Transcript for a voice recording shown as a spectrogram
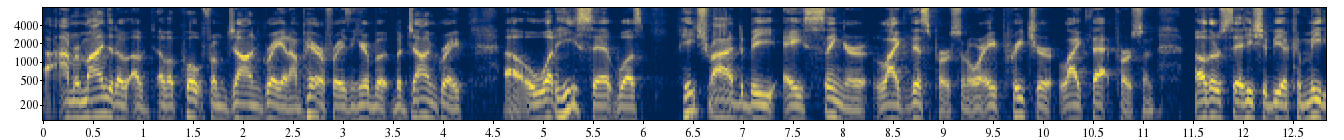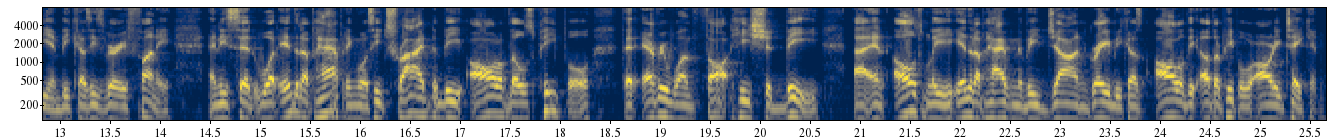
I'm reminded of, of, of a quote from John Gray, and I'm paraphrasing here, but but John Gray, uh, what he said was he tried to be a singer like this person or a preacher like that person. Others said he should be a comedian because he's very funny. And he said what ended up happening was he tried to be all of those people that everyone thought he should be. Uh, and ultimately, he ended up having to be John Gray because all of the other people were already taken.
